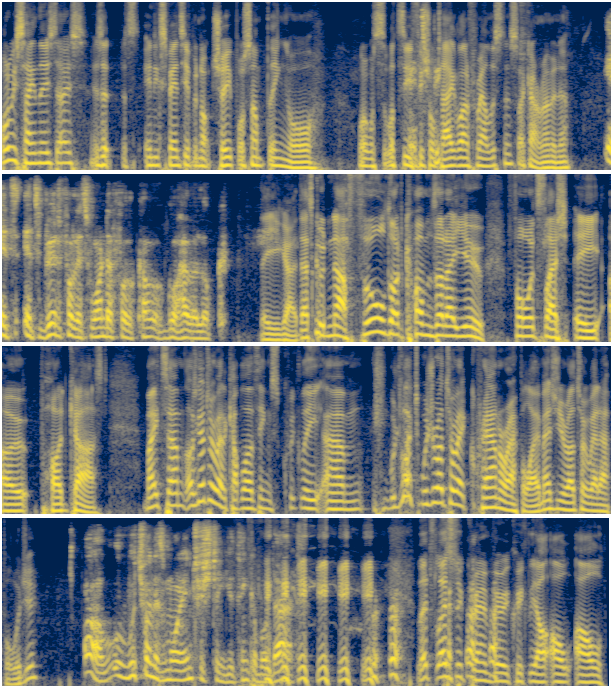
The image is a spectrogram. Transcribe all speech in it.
what are we saying these days? Is it it's inexpensive but not cheap or something or? What's the, what's the official be- tagline from our listeners? I can't remember now. It's it's beautiful. It's wonderful. Come, go have a look. There you go. That's good enough. Fool.com.au forward slash EO podcast. Mate, um, I was going to talk about a couple of other things quickly. Um, would you like to, would you rather talk about Crown or Apple? I imagine you'd rather talk about Apple, would you? Oh, which one is more interesting? You think about that. let's let's do Crown very quickly. I'll, I'll I'll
